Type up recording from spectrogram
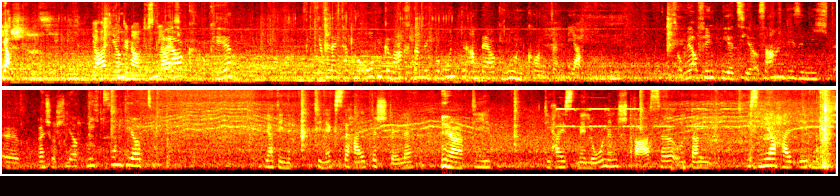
Ja, ja hier genau das gleiche. Okay. Ja, vielleicht hat man oben gewacht, damit man unten am Berg ruhen konnte. Ja, So, wir erfinden jetzt hier Sachen, die sind nicht äh, recherchiert, nicht fundiert. ja die, die nächste Haltestelle, Ja. die, die heißt Melonenstraße und dann ist mir halt eben nicht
